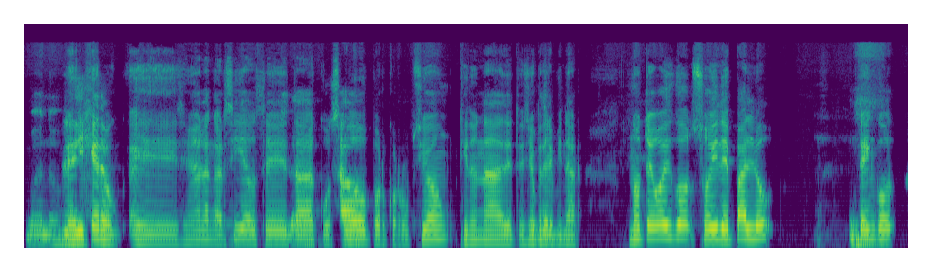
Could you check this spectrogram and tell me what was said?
Mano, Le dijeron, eh, señor Alan García, usted está acusado por corrupción, tiene una detención preliminar. No te oigo, soy de palo, tengo...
